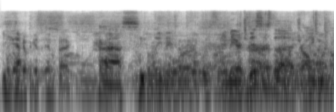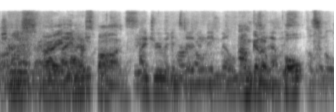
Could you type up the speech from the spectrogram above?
Yeah. up against infect. Pass. Believe you. End your turn. This is the draw big two cards. Alright, in response, I drew it instead of it being milled. I'm gonna so bolt. a little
